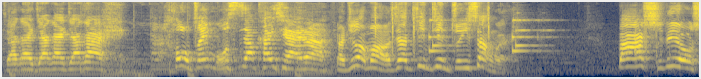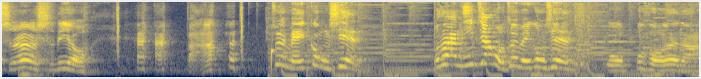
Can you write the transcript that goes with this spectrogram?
加盖加盖加盖，后追模式要开起来了，感觉我们好像渐渐追上了。八十六十二十六，哈哈，八最没贡献。不是啊，你讲我最没贡献，我不否认啊。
